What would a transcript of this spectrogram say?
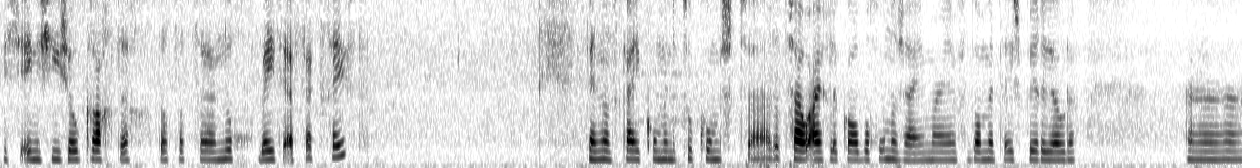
is die energie zo krachtig dat dat uh, nog beter effect geeft. Ik ben aan het kijken om in de toekomst, uh, dat zou eigenlijk al begonnen zijn, maar in verband met deze periode, uh,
